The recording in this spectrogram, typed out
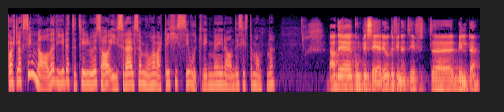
Hva slags signaler gir dette til USA og Israel, som jo har vært i hissig ordkrig med Iran de siste månedene? Ja, Det kompliserer jo definitivt uh, bildet.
